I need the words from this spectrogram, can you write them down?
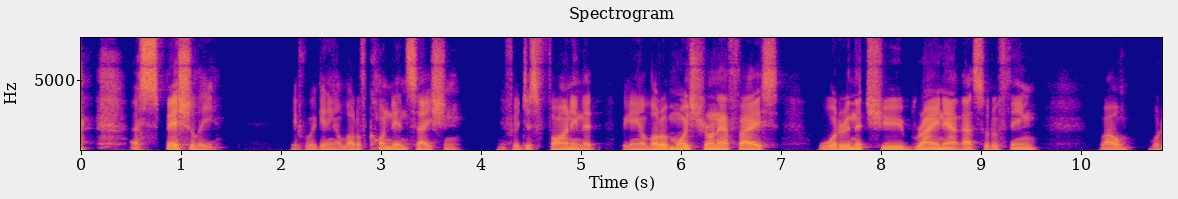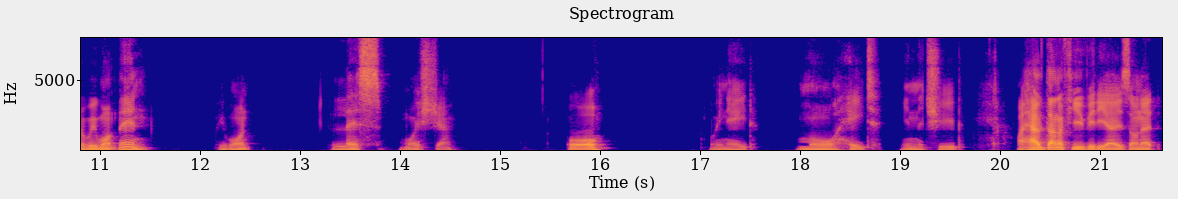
especially if we're getting a lot of condensation. If we're just finding that we're getting a lot of moisture on our face, water in the tube, rain out, that sort of thing. Well, what do we want then? We want less moisture. Or we need more heat in the tube. I have done a few videos on it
